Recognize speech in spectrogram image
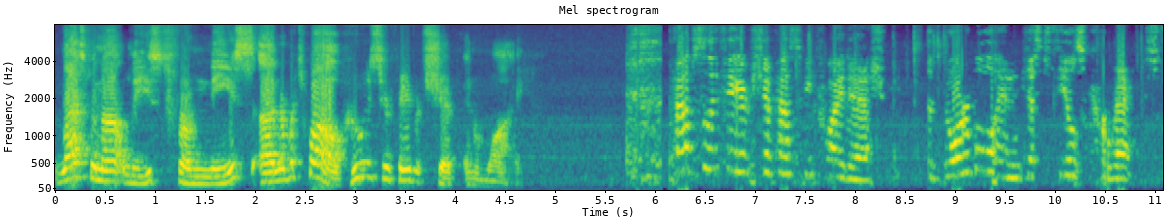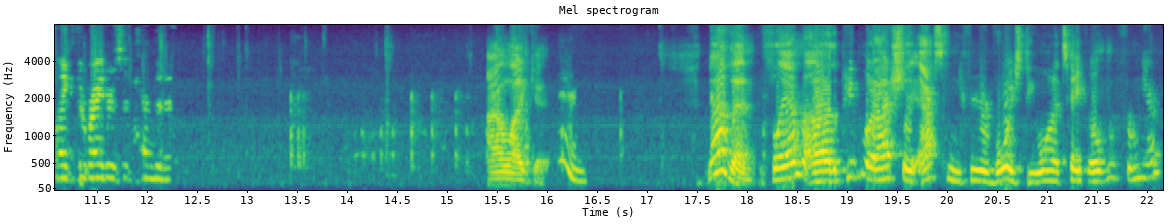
last but not least, from Nice, uh, number twelve. Who is your favorite ship and why? Absolute favorite ship has to be Twidash. It's adorable and just feels correct, like the writers intended it. I like it. Hmm. Now then, Flam, uh, the people are actually asking for your voice. Do you want to take over from here?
